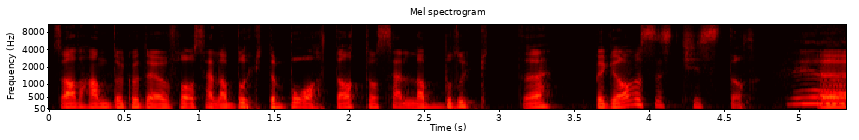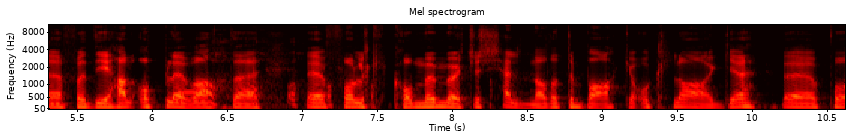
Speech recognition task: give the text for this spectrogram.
så hadde han gått over fra å selge brukte båter til å selge brukte begravelseskister. Eh, fordi han opplever at uh, folk kommer mye sjeldnere tilbake og klager uh, på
